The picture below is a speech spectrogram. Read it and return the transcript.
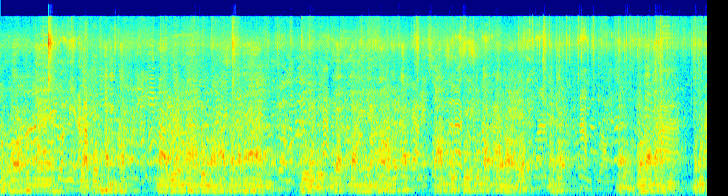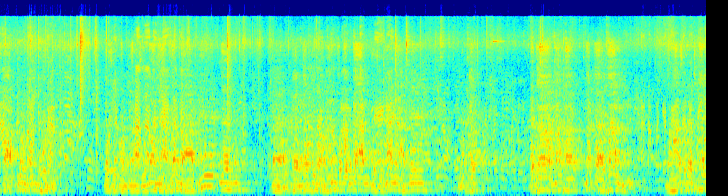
คุณพ่อคุณแม่ช่วงนี้นะอคยารักบผเป็นมท่านครับมาเรียนหน้าบุญมหาสมทานที่วัดบางเหียงเฮานะครับสามสิบสี่สิบวัดบ่หน่อยเด้อนะครับน้ำท่วมเออเวลานั่งมันปากเรื่องทั้งคนเราจะคนงานจะมาหยาบลำบากนิดนึงอ่าคนครับที่เราทั้งกระบวนการจะถึงหน้าหยาบนี่พี่น้องเพิ่นนะครับทยอยทยอยเดินแล้วก็มาหานักการท่าน นะครับบรรยากมหาศสมชัย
